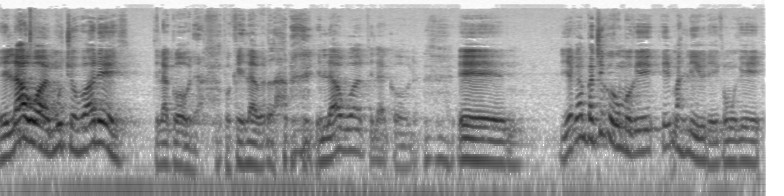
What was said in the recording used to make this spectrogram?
El agua en muchos bares te la cobran, porque es la verdad. El agua te la cobran. Eh, y acá en Pacheco como que es más libre, como que...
